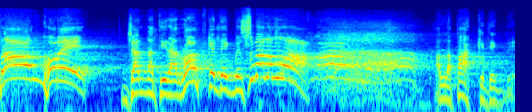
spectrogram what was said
প্রাণ ভরে জান্নাতীরা রবকে দেখবে, সুবহানাল্লাহ। আল্লাহ পাককে দেখবে।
